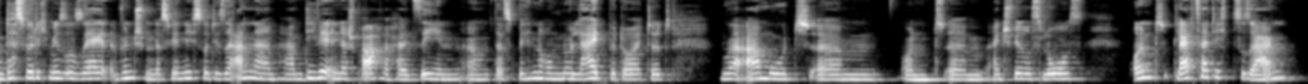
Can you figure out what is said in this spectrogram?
und das würde ich mir so sehr wünschen, dass wir nicht so diese Annahmen haben, die wir in der Sprache halt sehen, ähm, dass Behinderung nur Leid bedeutet, nur Armut ähm, und ähm, ein schweres Los und gleichzeitig zu sagen,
